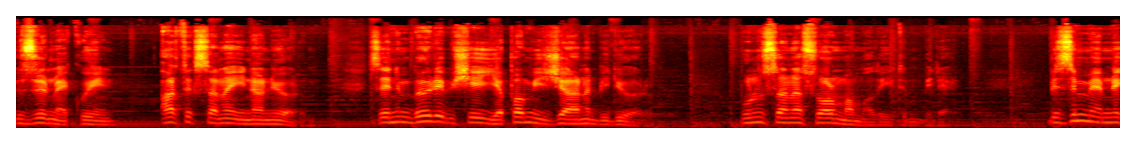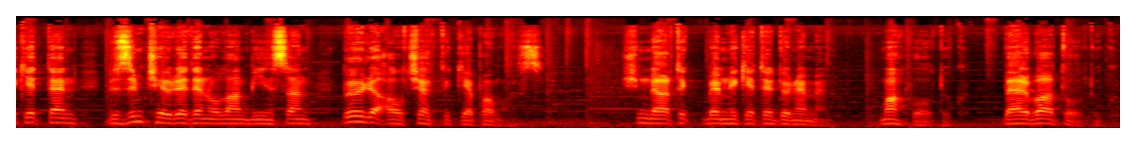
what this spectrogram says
Üzülme Queen, artık sana inanıyorum. Senin böyle bir şeyi yapamayacağını biliyorum. Bunu sana sormamalıydım bile. Bizim memleketten, bizim çevreden olan bir insan böyle alçaklık yapamaz. Şimdi artık memlekete dönemem. Mahvolduk, berbat olduk.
